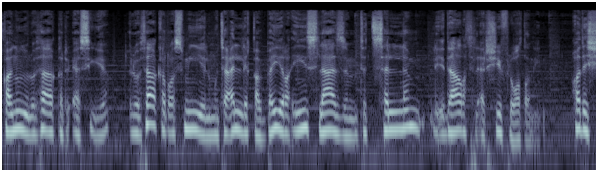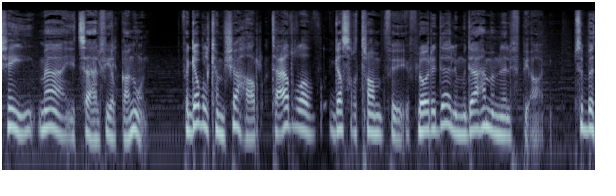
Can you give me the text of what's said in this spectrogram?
قانون الوثائق الرئاسية الوثائق الرسمية المتعلقة بأي رئيس لازم تتسلم لإدارة الأرشيف الوطني. وهذا الشيء ما يتساهل فيه القانون. فقبل كم شهر تعرض قصر ترامب في فلوريدا لمداهمة من ال FBI بسبب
